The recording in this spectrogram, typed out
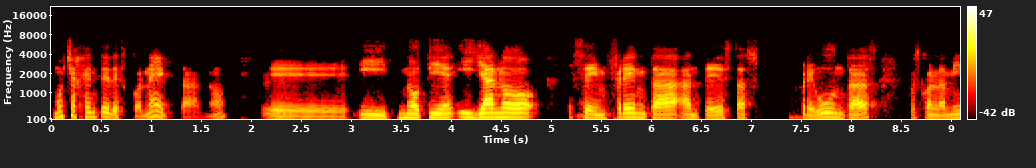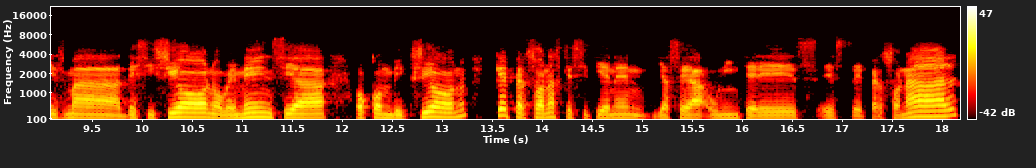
mucha gente desconecta, ¿no? Eh, y, no tiene, y ya no se enfrenta ante estas preguntas pues con la misma decisión o vehemencia o convicción que personas que sí tienen ya sea un interés este, personal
